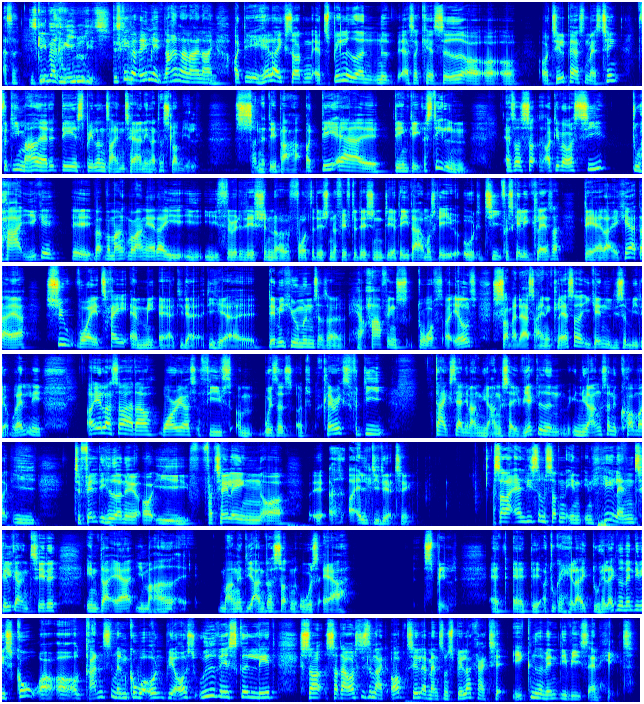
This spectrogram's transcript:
Altså, det skal ikke være rimeligt. Det skal ikke være rimeligt, nej, nej, nej, nej. Og det er heller ikke sådan, at spillederen altså, kan sidde og, og, og, og tilpasse en masse ting, fordi meget af det, det er spillerens egne terninger, der slår ihjel. Sådan er det bare. Og det er, øh, det er en del af stilen. Altså, så, og det vil også sige, du har ikke, øh, hvor, mange, hvor mange er der i, i, i 3rd edition og 4th edition og 5th edition D&D? Der er måske 8-10 forskellige klasser. Det er der ikke her. Der er syv, hvoraf tre er, er de, der, de her øh, demi-humans, altså halflings, dwarfs og elves, som er deres egne klasser, igen ligesom i det oprindelige. Og ellers så er der warriors, thieves, og wizards og clerics, fordi der er ikke særlig mange nuancer i virkeligheden. Nuancerne kommer i tilfældighederne og i fortællingen og, øh, og alle de der ting. Så der er ligesom sådan en, en helt anden tilgang til det, end der er i meget, mange af de andre sådan OSR-spil. At, at, øh, og du, kan heller ikke, du er heller ikke nødvendigvis god, og, og, og grænsen mellem god og ond bliver også udvisket lidt, så, så der er også ligesom lagt op til, at man som spillerkarakter ikke nødvendigvis er en helt.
